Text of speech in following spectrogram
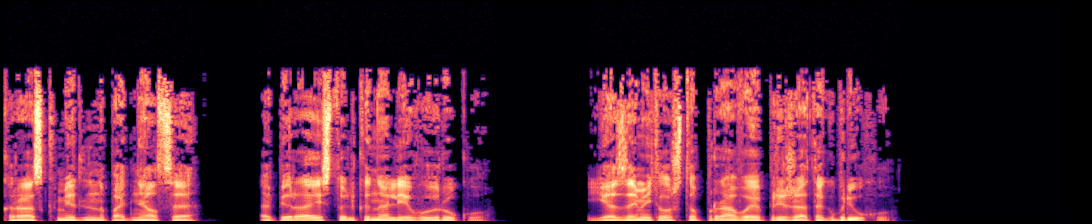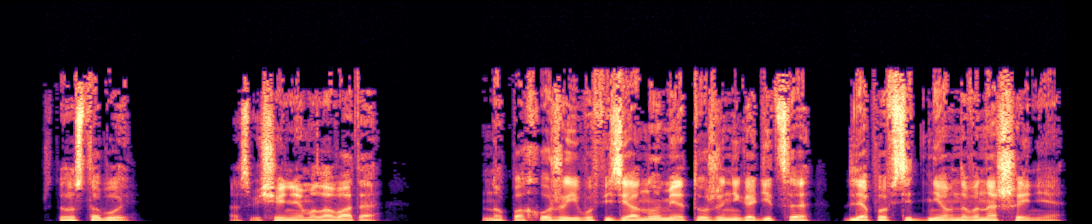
Краск медленно поднялся, опираясь только на левую руку. Я заметил, что правая прижата к брюху. «Что с тобой?» Освещения маловато, но, похоже, его физиономия тоже не годится для повседневного ношения.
